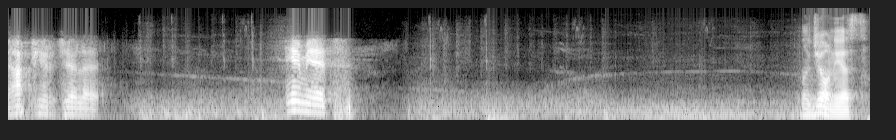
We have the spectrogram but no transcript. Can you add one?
Ja pierdzielę. Niemiec! No gdzie on jest?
